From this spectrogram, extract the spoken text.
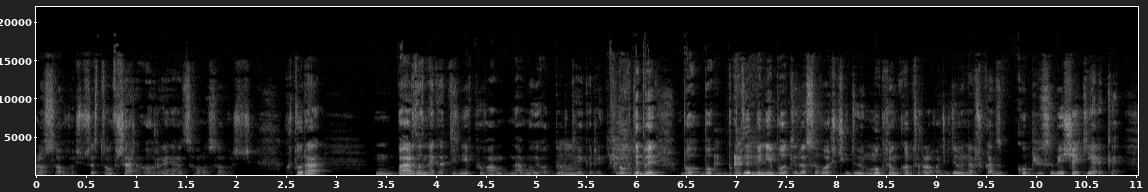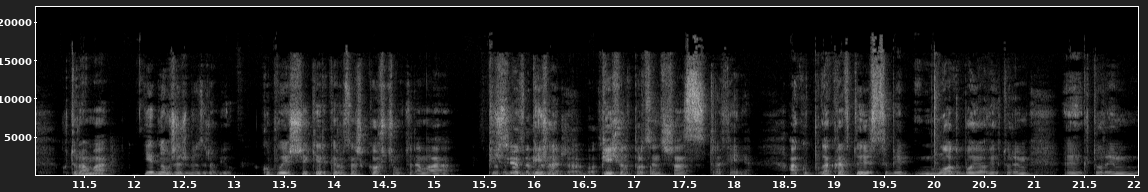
losowość, przez tą wszechogarniającą losowość, która bardzo negatywnie wpływa na mój odbiór tej gry. Bo gdyby, bo, bo gdyby nie było tej losowości, gdybym mógł ją kontrolować, gdybym na przykład kupił sobie siekierkę, która ma, jedną rzecz bym zrobił. Kupujesz siekierkę, rzucasz kością, która ma 50%, jeden 50, damage'a albo coś. 50% szans trafienia. A, kup, a kraftujesz sobie młot bojowy, którym, y, którym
